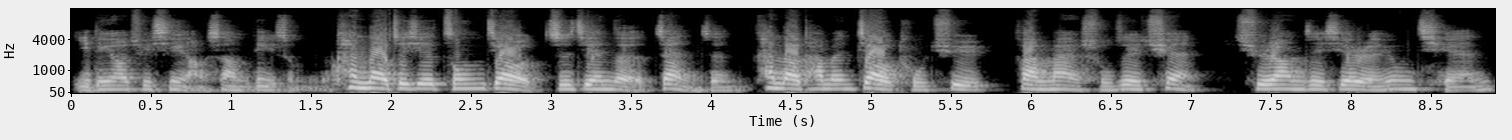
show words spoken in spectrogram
一定要去信仰上帝什么的。看到这些宗教之间的战争，看到他们教徒去贩卖赎罪券，去让这些人用钱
